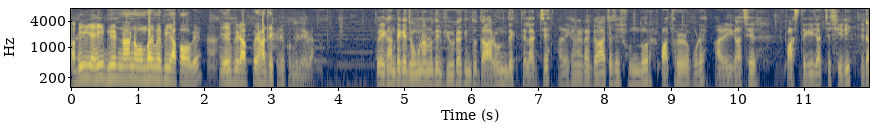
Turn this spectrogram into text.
अभी यही भीड़ ना नवंबर में भी आ पाओगे हाँ। तो यही भीड़ आपको यहाँ देखने को मिलेगा। তো এখান থেকে যমুনা নদীর ভিউটা কিন্তু দারুণ দেখতে লাগছে। আর এখানে একটা গাছ আছে সুন্দর পাথরের ওপরে। আর এই গাছের পাশ থেকেই যাচ্ছে সিঁড়ি, যেটা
